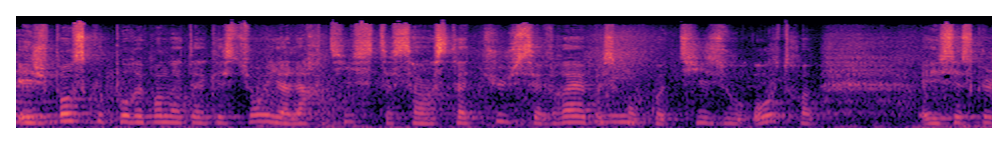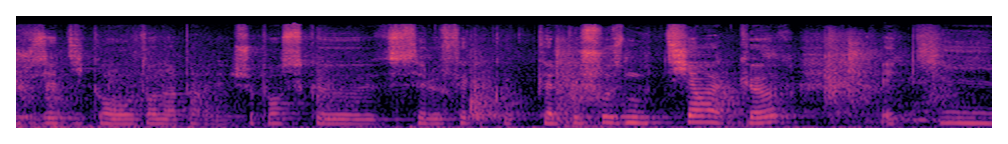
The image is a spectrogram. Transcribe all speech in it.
Et je pense que pour répondre à ta question, il y a l'artiste, c'est un statut, c'est vrai, parce Oui. qu'on cotise ou autre. Et c'est ce que je vous ai dit quand on a parlé. Je pense que c'est le fait que quelque chose nous tient à cœur et qui,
